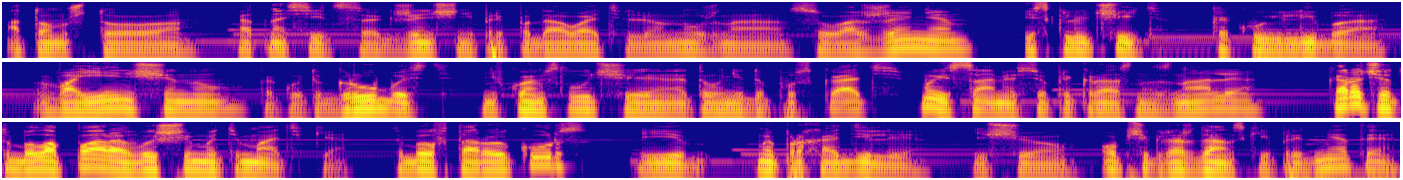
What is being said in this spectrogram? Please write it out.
о том, что относиться к женщине-преподавателю нужно с уважением, исключить какую-либо военщину, какую-то грубость. Ни в коем случае этого не допускать. Мы и сами все прекрасно знали. Короче, это была пара высшей математики. Это был второй курс, и мы проходили еще общегражданские предметы.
